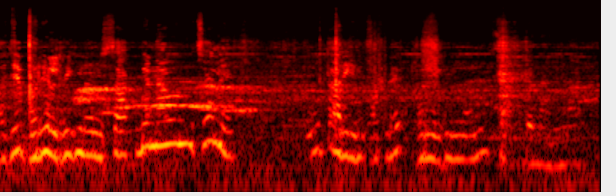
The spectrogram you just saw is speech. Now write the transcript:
આજે ભરેલ રીંગણાનું શાક બનાવવાનું છે ને. ઉતારી આપણે ભરેલ રીંગણાનું શાક બનાવી નાખીએ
